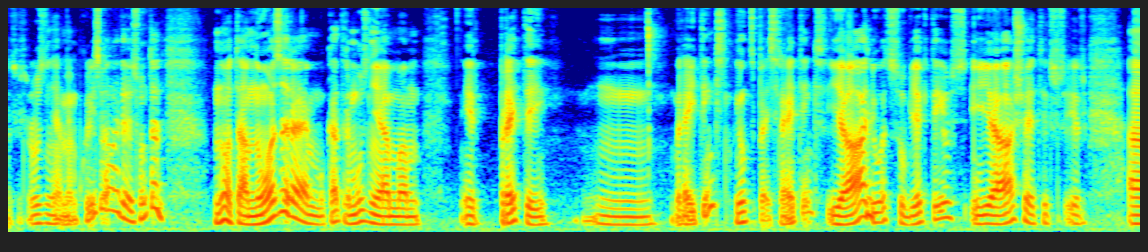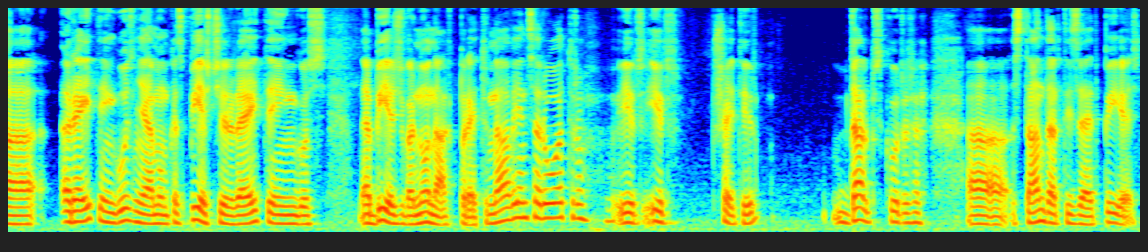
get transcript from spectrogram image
ar uzņēmumiem, kur izvēlēties. Un tad no tām nozarēm katram uzņēmumam ir pretī mm, reitings, ilgspējas reitings. Jā, ļoti subjektīvs. Jā, šeit ir, ir uh, reitingu uzņēmumi, kas piešķir reitingus, bieži var nonākt pretrunā viens ar otru. Ir, ir, šeit ir darbs, kur uh, standartizēt pieejas.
